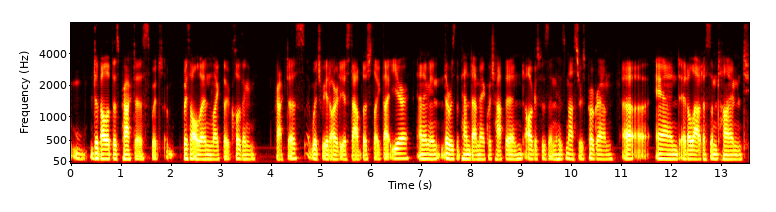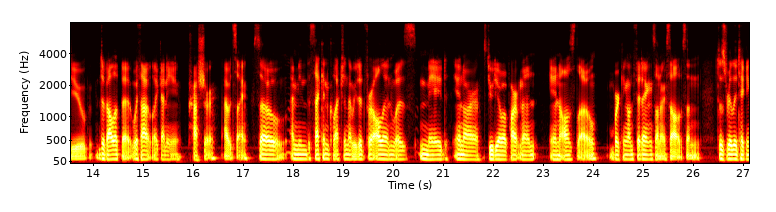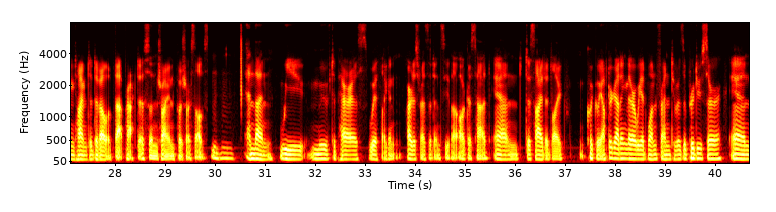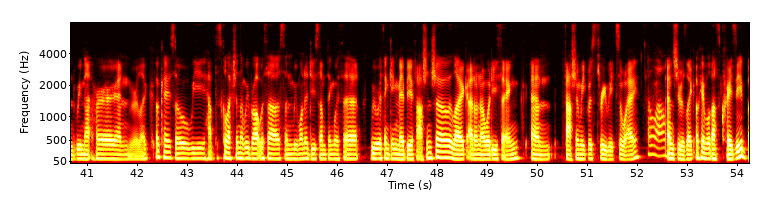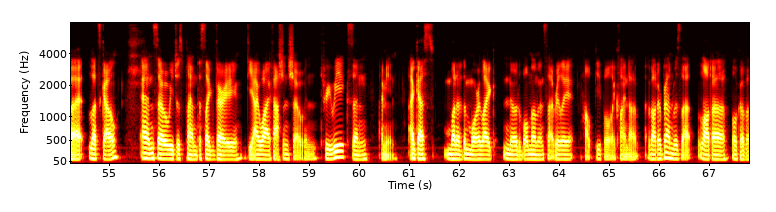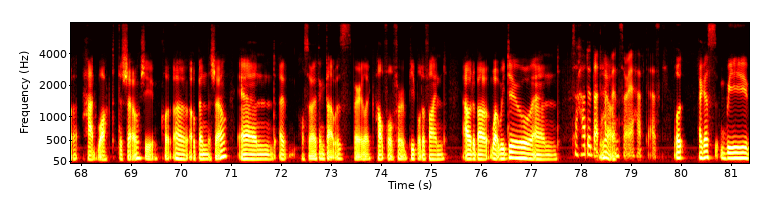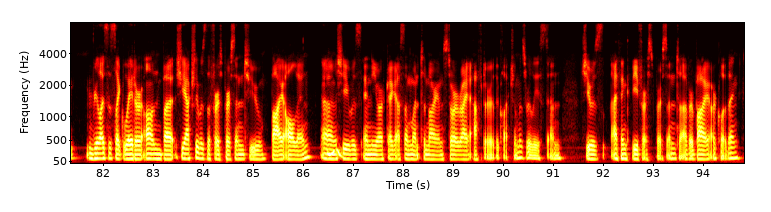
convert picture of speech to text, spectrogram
develop this practice, which with all in like the clothing practice, which we had already established like that year. And I mean, there was the pandemic, which happened. August was in his master's program, uh, and it allowed us some time to develop it without like any pressure, I would say. So, I mean, the second collection that we did for All In was made in our studio apartment in Oslo, working on fittings on ourselves and just really taking time to develop that practice and try and push ourselves. Mm-hmm. And then we moved to Paris with like an artist residency that August had and decided like quickly after getting there we had one friend who was a producer and we met her and we were like okay so we have this collection that we brought with us and we want to do something with it. We were thinking maybe a fashion show like i don't know what do you think? And fashion week was three weeks away. Oh wow. and she was like okay well that's crazy but let's go. And so we just planned this like very diy fashion show in three weeks and i mean i guess one of the more like notable moments that really helped people like find out about our brand was that Lotta Volkova had walked the show. She clo- uh, opened the show, and I, also I think that was very like helpful for people to find out about what we do. And So how did that Yeah. happen? Sorry, I have to ask. well, I guess we realized this like later on, but she actually was the first person to buy All In. Um, Mm. She was in New York, I guess, and went to Maryam's store right after the collection was released, and she was, I think, the first person to ever buy our clothing.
